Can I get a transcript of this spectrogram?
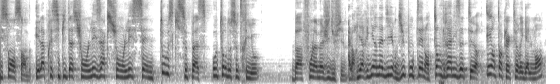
ils sont ensemble. Et la précipitation, les actions, les scènes, tout ce qui se passe autour de ce trio, bah, font la magie du film. Alors, il y a rien à dire, Dupontel en tant que réalisateur et en tant qu'acteur également,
